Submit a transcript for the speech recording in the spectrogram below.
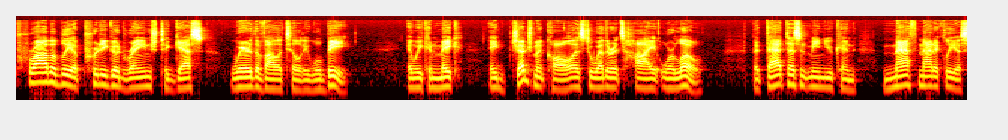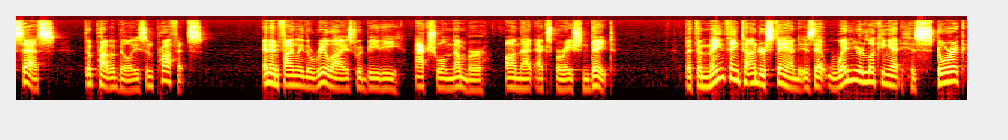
probably a pretty good range to guess where the volatility will be. And we can make a judgment call as to whether it's high or low. But that doesn't mean you can mathematically assess the probabilities and profits. And then finally, the realized would be the actual number on that expiration date. But the main thing to understand is that when you're looking at historic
